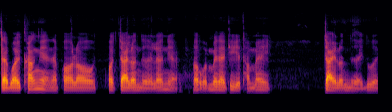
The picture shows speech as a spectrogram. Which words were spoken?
แต่บ่อยครั้งเนี่ยนะพอเราพอใจเราเหนื่อยแล้วเนี่ย เราอดไม่ได้ที่จะทำให้ใจเราเหนื่อยด้วย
